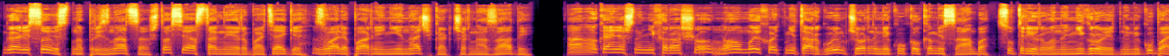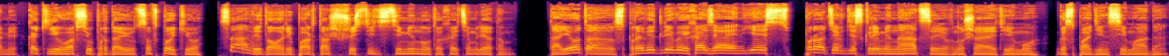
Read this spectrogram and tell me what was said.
Гарри совестно признаться, что все остальные работяги звали парня не иначе, как Чернозадый. Оно, конечно, нехорошо, но мы хоть не торгуем черными куколками самбо с утрированно негроидными губами, какие вовсю продаются в Токио. Сам видал репортаж в 60 минутах этим летом. «Тойота, справедливый хозяин, есть против дискриминации», внушает ему господин Симада.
